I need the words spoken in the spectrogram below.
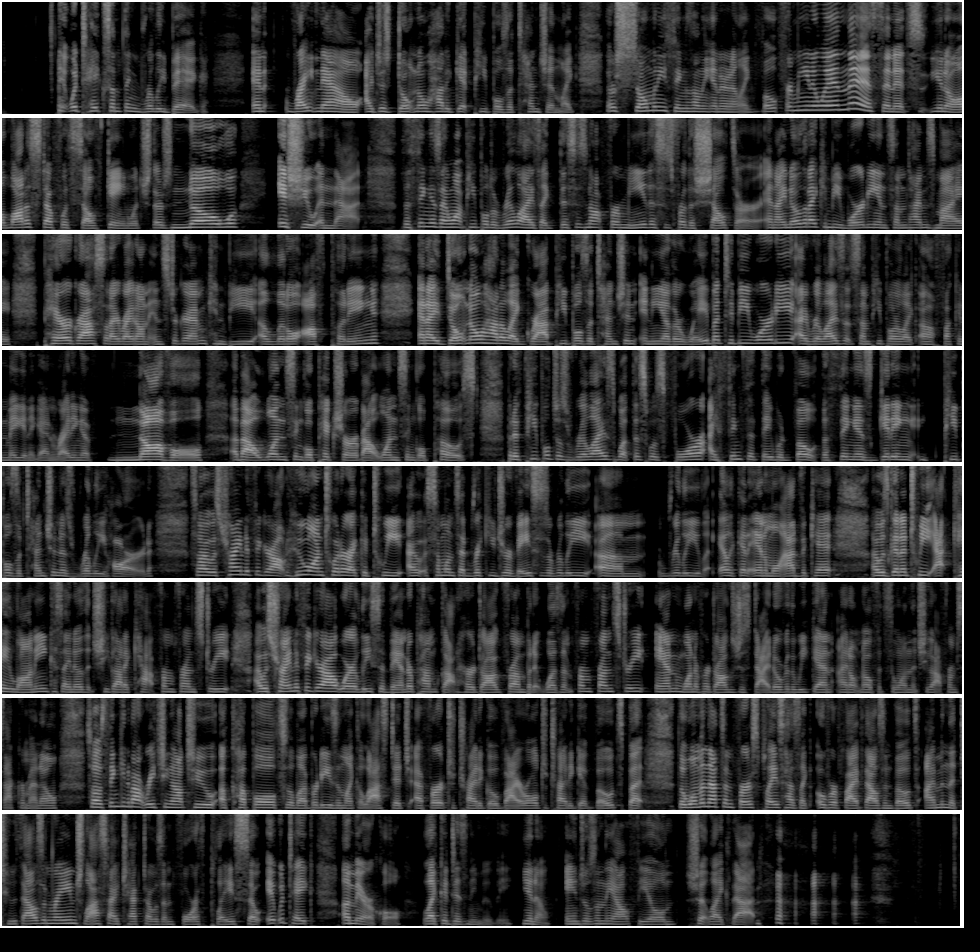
It would take something really big And right now, I just don't know how to get people's attention. Like, there's so many things on the internet, like, vote for me to win this. And it's, you know, a lot of stuff with self gain, which there's no issue in that. The thing is, I want people to realize like this is not for me, this is for the shelter. And I know that I can be wordy, and sometimes my paragraphs that I write on Instagram can be a little off putting. And I don't know how to like grab people's attention any other way but to be wordy. I realize that some people are like, oh, fucking Megan again, writing a novel about one single picture, about one single post. But if people just realize what this was for, I think that they would vote. The thing is, getting people's attention is really hard. So I was trying to figure out who on Twitter I could tweet. I, someone said Ricky Gervais is a really, um, really like, like an animal advocate. I was gonna tweet at Kehlani because I know that she got a cat from Front Street. I was trying to figure out where Lisa Vanderpump got her dog from, but it wasn't from Front Street. And one of her dogs just died over the weekend. I don't know if it's the one that she got from Sacramento. So I was thinking about reaching out to a couple celebrities in like a last ditch effort to try to go viral to try to get votes. But the woman that's in first place has like over 5,000 votes. I'm in the 2,000 range. Last I checked, I was in fourth place. So it would take a miracle like a Disney movie. You know, angels in the outfield, shit like that.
